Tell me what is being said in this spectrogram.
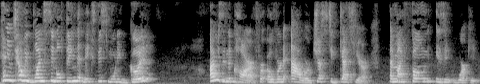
can you tell me one single thing that makes this morning good? I was in the car for over an hour just to get here, and my phone isn't working.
